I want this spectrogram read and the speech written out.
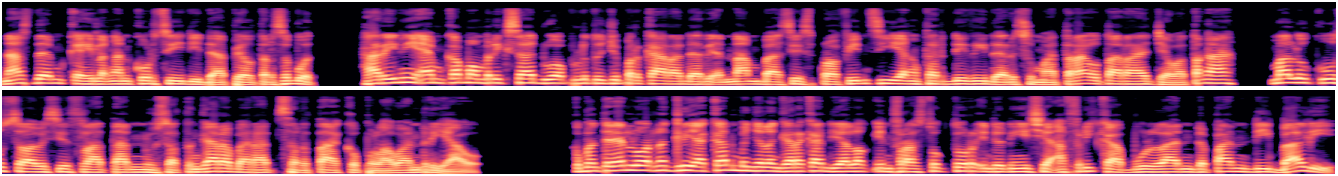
Nasdem kehilangan kursi di dapil tersebut. Hari ini MK memeriksa 27 perkara dari enam basis provinsi yang terdiri dari Sumatera Utara, Jawa Tengah, Maluku, Sulawesi Selatan, Nusa Tenggara Barat, serta Kepulauan Riau. Kementerian Luar Negeri akan menyelenggarakan dialog infrastruktur Indonesia-Afrika bulan depan di Bali.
